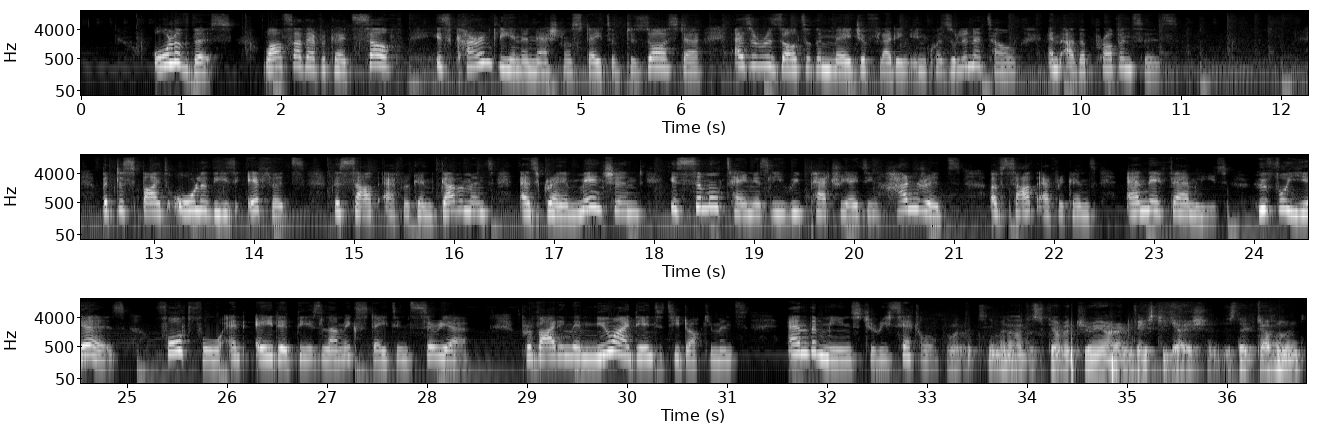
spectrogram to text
All of this while South Africa itself is currently in a national state of disaster as a result of the major flooding in KwaZulu Natal and other provinces. But despite all of these efforts, the South African government, as Graeme mentioned, is simultaneously repatriating hundreds of South Africans and their families who for years fought for and aided the Islamic State in Syria, providing them new identity documents and the means to resettle. What the team and I discovered during our investigation is that government,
